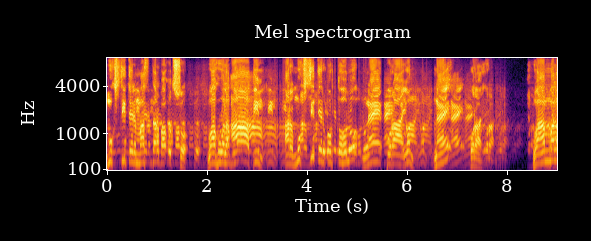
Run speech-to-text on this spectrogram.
মুকসিদের মাসদার বা উৎস। ওয়া হুয়াল আদিল। আর মুকসিদের অর্থ হলো ন্যায় পরায়ণ। ন্যায় পরায়ণ। ওয়া আম্মাল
